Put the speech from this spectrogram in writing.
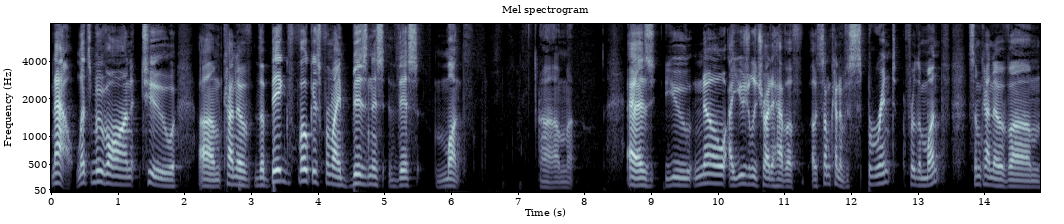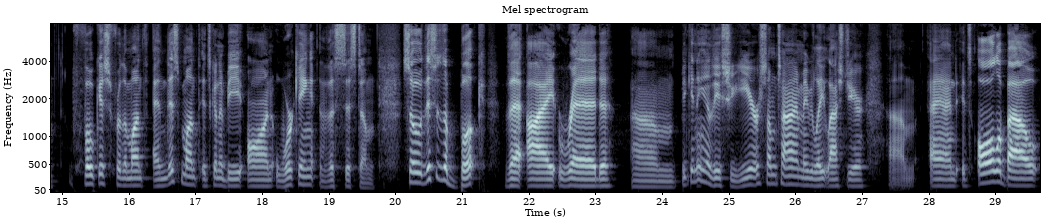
now, let's move on to um, kind of the big focus for my business this month. Um, as you know, I usually try to have a, a, some kind of sprint for the month, some kind of um, focus for the month, and this month it's going to be on working the system. So this is a book that I read um, beginning of this year, sometime maybe late last year, um, and it's all about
